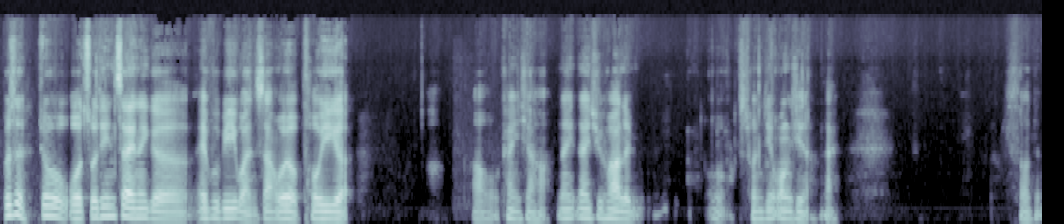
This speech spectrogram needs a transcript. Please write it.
不是，就我昨天在那个 FB 晚上，我有 po 一个，好，我看一下哈，那那句话的，我突然间忘记了，来，稍等，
